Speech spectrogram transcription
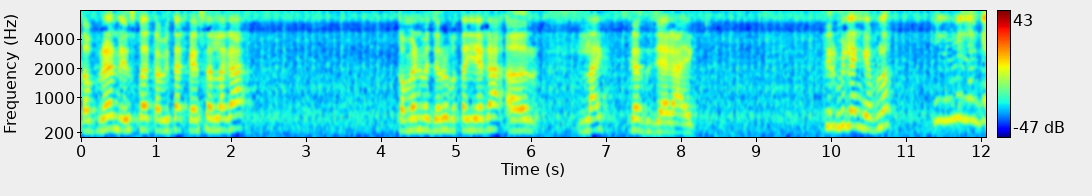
तो फ्रेंड इसका कविता कैसा लगा? कमेंट में ज़रूर बताइएगा और लाइक कर दीजिएगा एक। फिर मिलेंगे बोलो। फिर मिलेंगे।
